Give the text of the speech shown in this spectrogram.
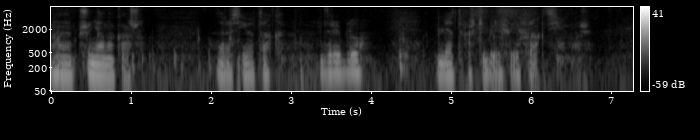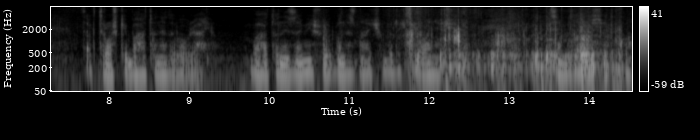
е, пшоняна каша. Зараз її отак дриблю для трошки більшої фракції може. Так трошки багато не додаю. Багато не замішую, бо не знаю, чи будуть клювання чи ні. Це зараз тако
